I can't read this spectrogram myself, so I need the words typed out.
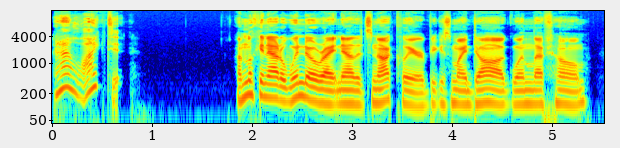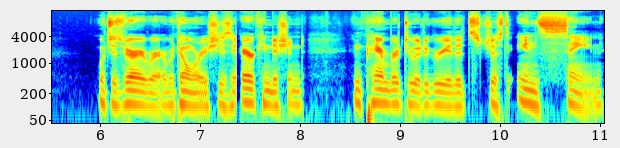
And I liked it. I'm looking out a window right now that's not clear because my dog, when left home, which is very rare, but don't worry, she's air conditioned and pampered to a degree that's just insane.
